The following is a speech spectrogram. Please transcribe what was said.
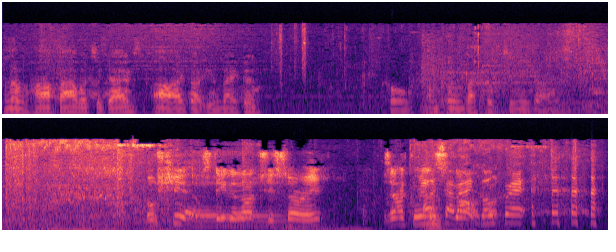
Another half hour to go. Oh, I got you, Megan. Cool. I'm coming back up to you guys. Oh shit, I'm stealing lunches, sorry. Is that a green That's star? alright, go for it.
